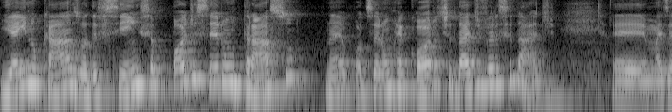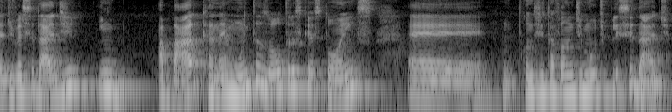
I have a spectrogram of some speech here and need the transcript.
E aí, no caso, a deficiência pode ser um traço, né? Pode ser um recorte da diversidade. É, mas a diversidade em, abarca né, muitas outras questões é, quando a gente está falando de multiplicidade.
